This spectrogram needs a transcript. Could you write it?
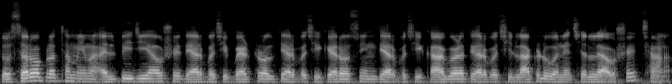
તો સર્વપ્રથમ એમાં એલપીજી આવશે, ત્યાર પછી પેટ્રોલ, ત્યાર પછી કેરોસીન, ત્યાર પછી કાગળ, ત્યાર પછી લાકડું અને છેલ્લે આવશે છાણા.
